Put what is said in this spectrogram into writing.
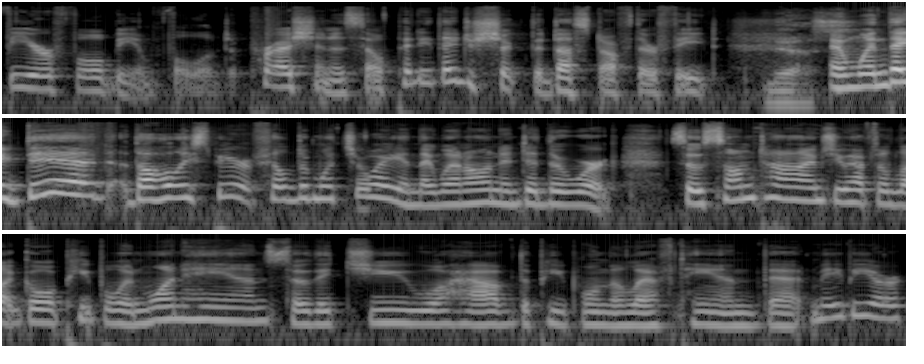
fearful being full of depression and self-pity they just shook the dust off their feet. Yes. and when they did the holy spirit filled them with joy and they went on and did their work. So sometimes you have to let go of people in one hand so that you will have the people in the left hand that maybe are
